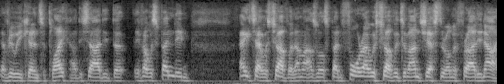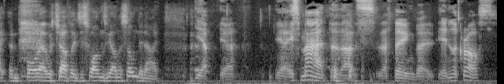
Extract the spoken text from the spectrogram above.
every weekend to play. I decided that if I was spending eight hours travelling, I might as well spend four hours travelling to Manchester on a Friday night and four hours travelling to Swansea on a Sunday night. Yeah, yeah, yeah. It's mad that that's the thing, but in lacrosse,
